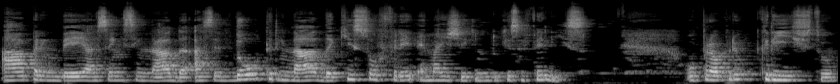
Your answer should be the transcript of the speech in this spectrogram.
a aprender, a ser ensinada, a ser doutrinada que sofrer é mais digno do que ser feliz. O próprio Cristo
